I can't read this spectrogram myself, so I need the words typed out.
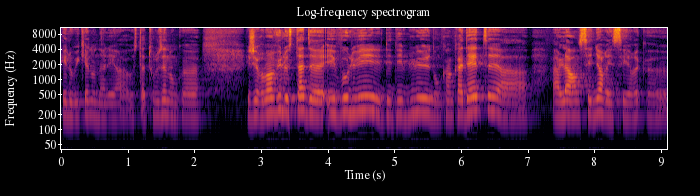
et le week-end on allait au Stade Toulousain. Donc j'ai vraiment vu le stade évoluer des débuts donc en cadette à, à là en senior et c'est vrai que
